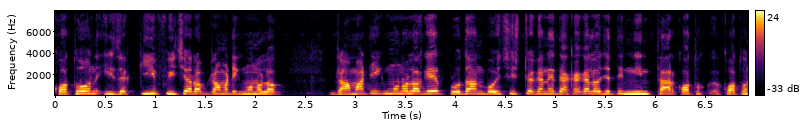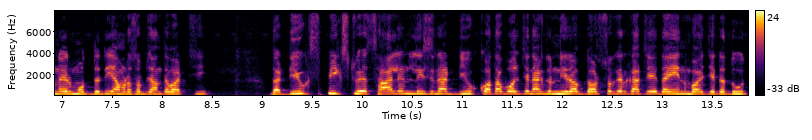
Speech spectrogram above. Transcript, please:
কথন is a key feature of dramatic monologue dramatic মনোলগের প্রধান বৈশিষ্ট্য এখানে দেখা গেল যে তিনি তার কথ- কথনের মধ্যে দিয়ে আমরা সব জানতে পারছি। The duke speaks to a silent listener duke কথা বলছেন একজন নীরব দর্শকের কাছে দ্য এন বয় যেটা দূত।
